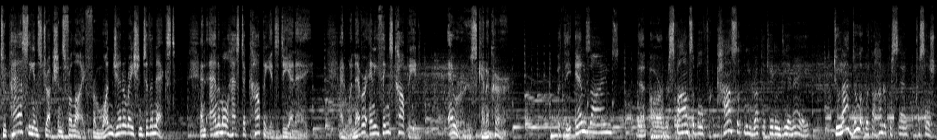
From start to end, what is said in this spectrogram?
To pass the instructions for life from one generation to the next, an animal has to copy its DNA. And whenever anything's copied, errors can occur. But the enzymes that are responsible for constantly replicating DNA do not do it with 100% precision.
